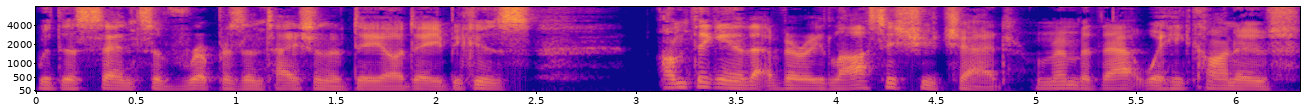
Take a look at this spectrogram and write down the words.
with a sense of representation of DID because I'm thinking of that very last issue, Chad. Remember that where he kind of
